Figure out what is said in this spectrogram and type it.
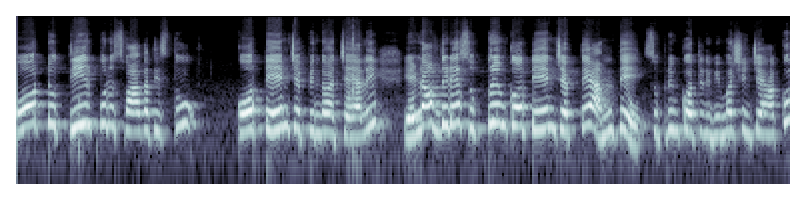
కోర్టు తీర్పును స్వాగతిస్తూ కోర్టు ఏం చెప్పిందో అది చేయాలి. End of the day supreme court ఏం చెప్తే అంతే. సుప్రీం కోర్టుని విమర్శించే హక్కు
